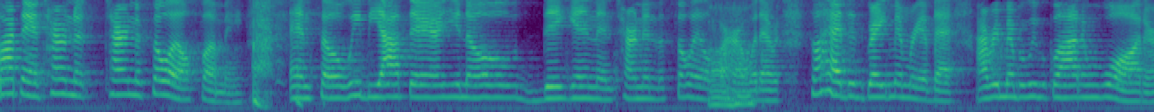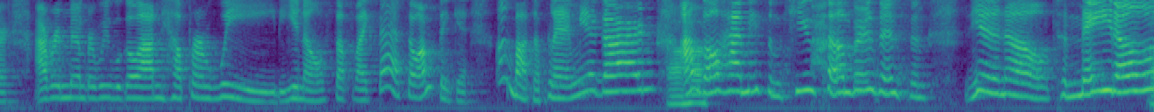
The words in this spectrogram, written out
out there and turn the turn the soil for me, and so we'd be out there, you know, digging and turning the soil for her, Uh-huh. whatever. So I had this great memory of that. I remember we would go out and water. I remember we would go out and help her weed, you know, stuff like that. So I'm thinking, I'm about to plant me a garden. I'm gonna have me some cucumbers and some, you know, tomatoes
